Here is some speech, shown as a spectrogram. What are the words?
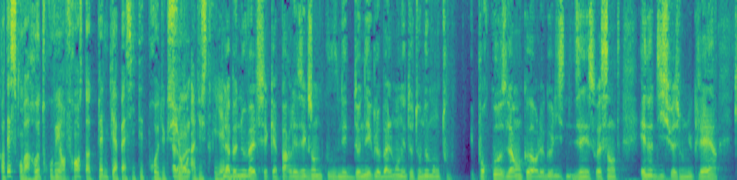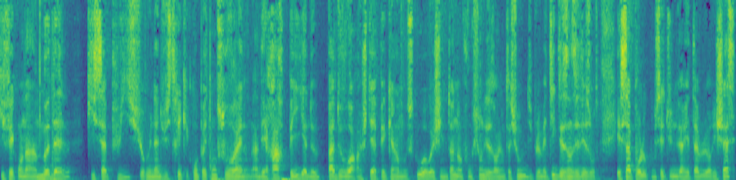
Quand est-ce qu'on va retrouver en France notre pleine capacité de production Alors, industrielle? La bonne nouvelle, c'est qu'à part les exemples que vous venez de donner, globalement, on est autonome en tout. Et pour cause, là encore, le gaullisme des années 60 et notre dissuasion nucléaire, qui fait qu'on a un modèle qui s'appuie sur une industrie qui est complètement souveraine. On est un des rares pays à ne pas devoir acheter à Pékin, à Moscou, à Washington en fonction des orientations diplomatiques des uns et des autres. Et ça, pour le coup, c'est une véritable richesse.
